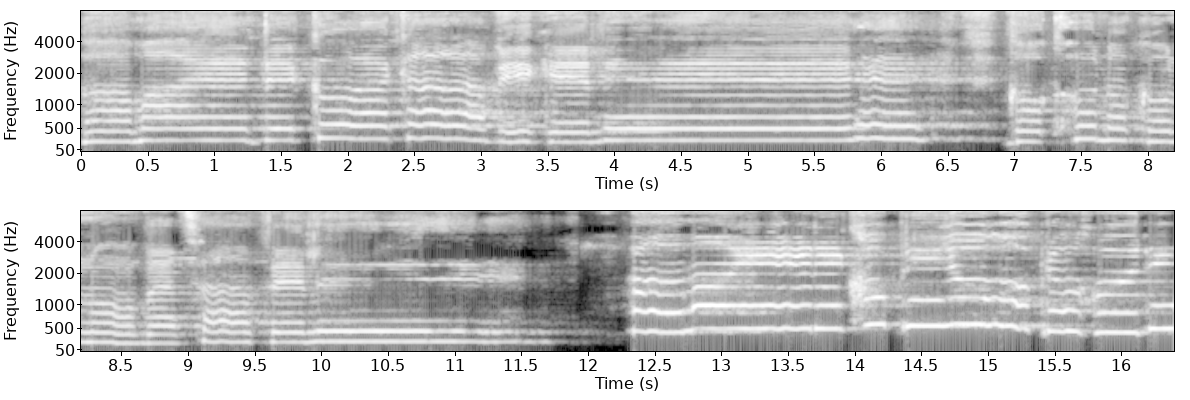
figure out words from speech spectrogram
আমায় ডেকো একা বিকেলে। কখনো কোনো ব্যথা পেলে? আমায় রেখো প্রিয় প্রহরে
